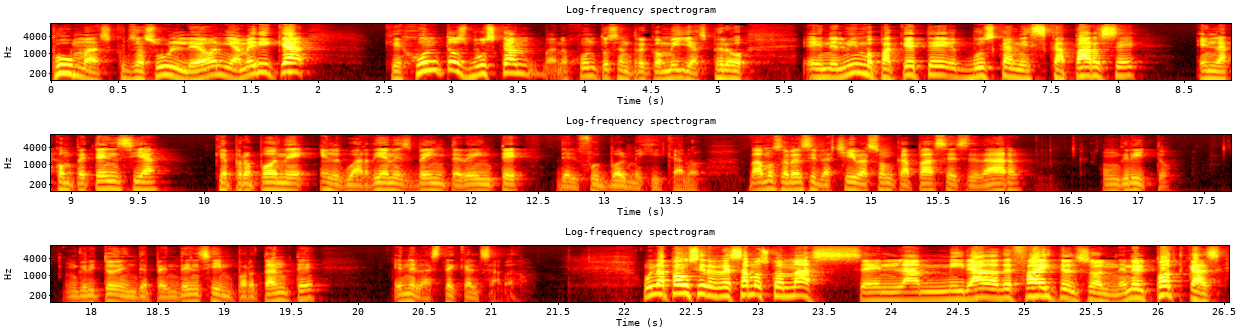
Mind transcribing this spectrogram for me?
Pumas, Cruz Azul, León y América, que juntos buscan, bueno, juntos entre comillas, pero en el mismo paquete buscan escaparse en la competencia que propone el Guardianes 2020 del fútbol mexicano. Vamos a ver si las Chivas son capaces de dar un grito, un grito de independencia importante en el Azteca el sábado. Una pausa y regresamos con más en la mirada de Faitelson, en el podcast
